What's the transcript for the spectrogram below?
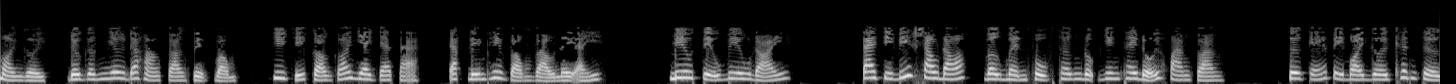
mọi người đều gần như đã hoàn toàn tuyệt vọng, duy chỉ còn có Gia Gia ta đặt điểm hy vọng vào nơi ấy. Miêu Tiểu Miêu nói, ta chỉ biết sau đó vận mệnh phụ thân đột nhiên thay đổi hoàn toàn. Từ kẻ bị mọi người khinh thường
